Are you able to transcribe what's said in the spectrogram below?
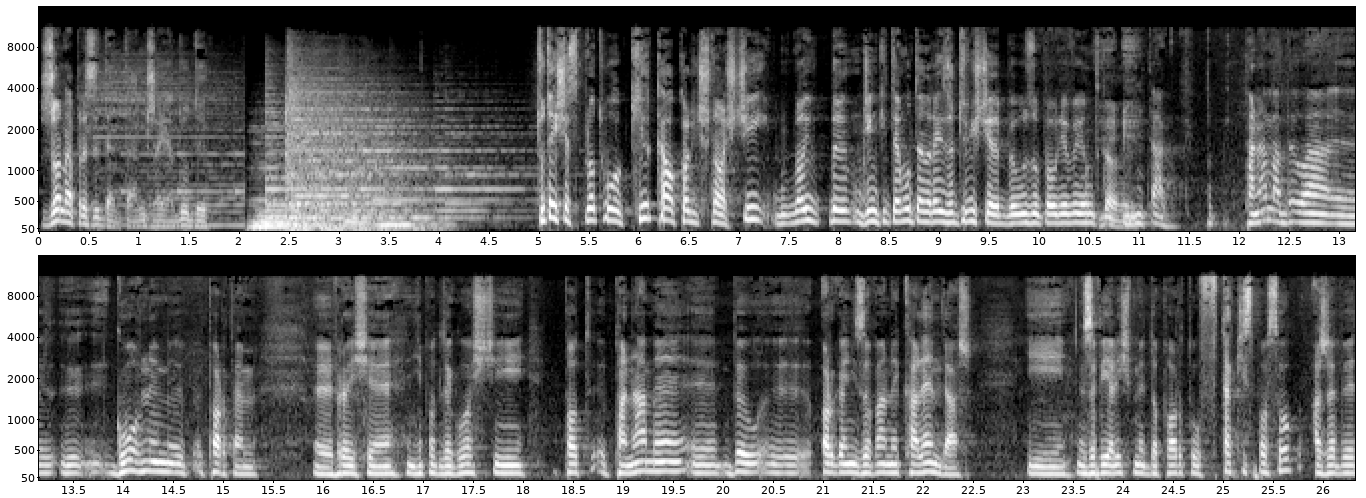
żona prezydenta Andrzeja Dudy. Tutaj się splotło kilka okoliczności, no i y, dzięki temu ten rejs rzeczywiście był zupełnie wyjątkowy. Tak. Panama była y, y, głównym portem w rejsie niepodległości. Pod Panamę był organizowany kalendarz i zawijaliśmy do portu w taki sposób, ażeby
